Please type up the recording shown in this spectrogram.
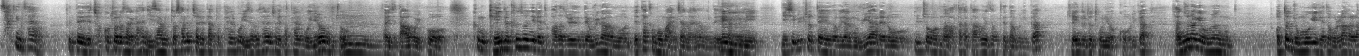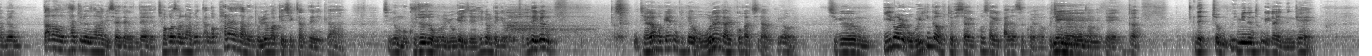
사긴 사요. 근데 이제 적극적으로 사니까 한 2, 3일 또 사는 척에다 또 팔고, 2, 3일 사는 척에다 팔고, 뭐 이런 구조. 음, 가 이제 나오고 있고 그럼 개인들 큰 손이라도 받아줘야 되는데 우리가 뭐 예탁금 보면 알잖아요. 근데 네. 예탁금이 21조 대에서 그냥 위아래로 1조 원만 왔다 갔다 하고 있는 상태다 보니까 개인들도 돈이 없고 그러니까 단순하게 보면 어떤 종목이 계속 올라가려면 따라서 사주는 사람이 있어야 되는데 저거 살려면 딴 거 팔아야 사는 돌려막기식 장세니까 지금 뭐 구조적으로 요게 이제 해결되기는 어렵죠. 근데 이건 제가 보기에는 그렇게 오래 갈 것 같진 않고요. 지금 1월 5일인가부터 시작이 코스닥이 빠졌을 거예요. 그 네. 전부터. 예, 그러니까 근데 좀 의미 있는 통계가 있는 게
